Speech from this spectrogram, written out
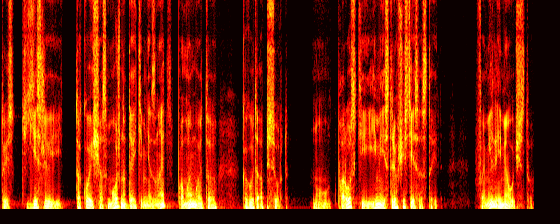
То есть, если такое сейчас можно, дайте мне знать, по-моему, это какой-то абсурд. Ну, по-русски имя из трех частей состоит. Фамилия, имя, отчество.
